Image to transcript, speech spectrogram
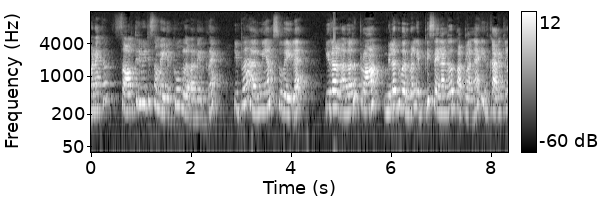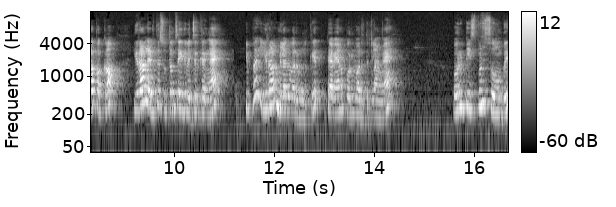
வணக்கம். சாவித்திரி வீட்டு சமையலுக்கு உங்களை வரவேற்கிறேன். இப்போ அருமையான சுவையில் இறால் அதாவது ப்ரான் மிளகு வறுவல் எப்படி செய்யலாங்கிறத பார்க்கலாங்க. இதுக்கு அரை கிலோ பக்கம் இறால் எடுத்து சுத்தம் செய்து வச்சுருக்கேங்க. இப்போ இறால் மிளகு வறுவலுக்கு தேவையான பொருள் வறுத்துக்கலாங்க. ஒரு டீஸ்பூன் சோம்பு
